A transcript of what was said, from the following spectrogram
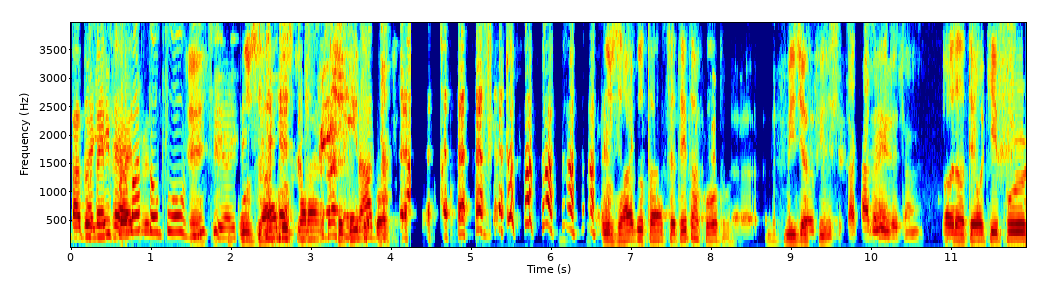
Tá Aí 200 é reais informação pro ouvinte. Aí tem que- Usado, os caras. Te dá esses 70 dados. conto. Usado tá 70 conto. Mídia física. Tá caro ainda, então. Ah, não, tem aqui por.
